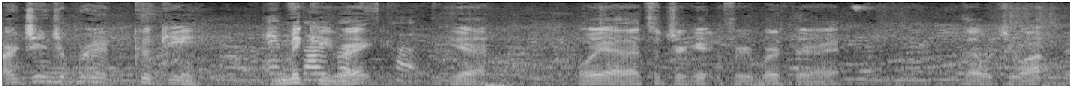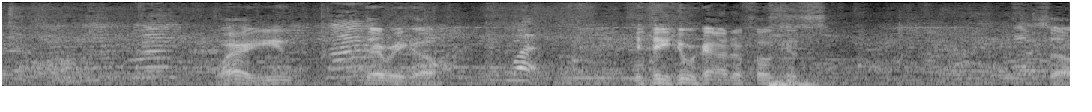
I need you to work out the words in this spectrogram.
Our gingerbread cookie. And Mickey, Starbucks right? cup. Yeah. Well, yeah, that's what you're getting for your birthday, right? Mm-hmm. Is that what you want? Why are you? There we go. What? you were out of focus. So,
